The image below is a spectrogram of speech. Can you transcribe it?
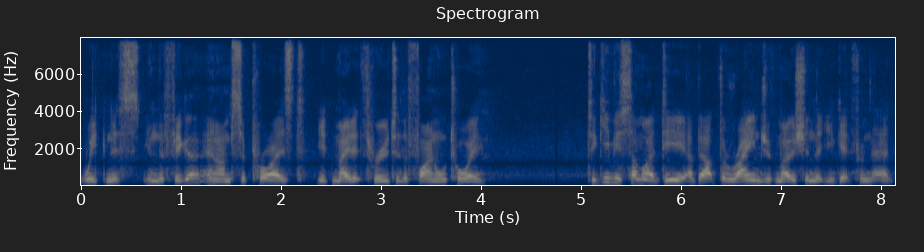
weakness in the figure, and I'm surprised it made it through to the final toy. To give you some idea about the range of motion that you get from that,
